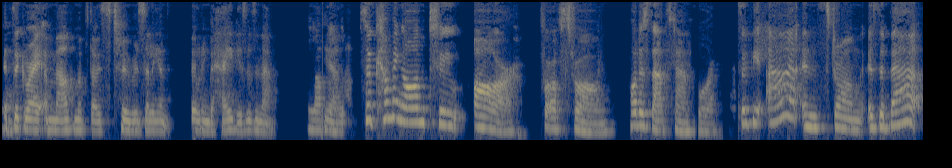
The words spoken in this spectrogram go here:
Yeah. It's a great amalgam of those two resilient building behaviors, isn't it? Lovely. Yeah. So coming on to R for of strong. What does that stand for? So the R in strong is about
